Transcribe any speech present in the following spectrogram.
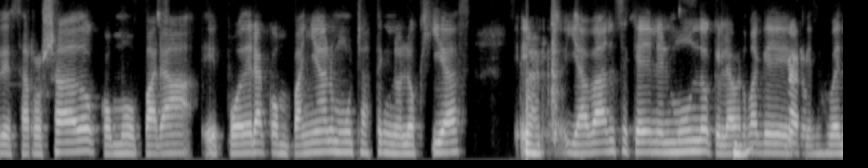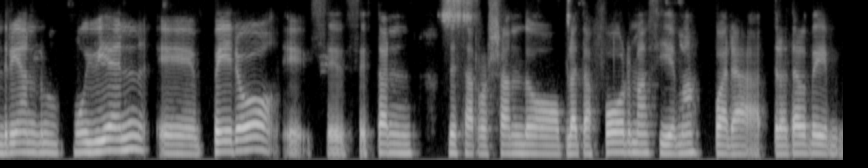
desarrollado como para poder acompañar muchas tecnologías y avances que hay en el mundo que la verdad que, nos vendrían muy bien, pero se, se, están desarrollando plataformas y demás para tratar de,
